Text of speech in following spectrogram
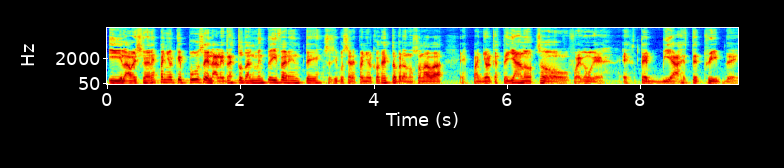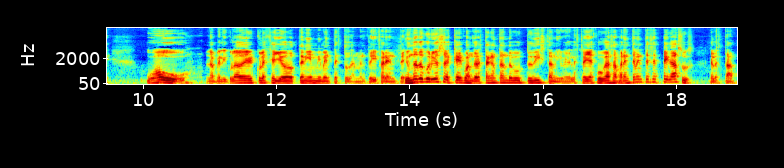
Y la versión en español que puse, la letra es totalmente diferente. No sé si puse en español correcto, pero no sonaba español castellano. So, fue como que este viaje, este trip de wow, la película de Hércules que yo tenía en mi mente es totalmente diferente. Y un dato curioso es que cuando él está cantando Go to Distance y ve la estrella fugaz, aparentemente ese es Pegasus que lo está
